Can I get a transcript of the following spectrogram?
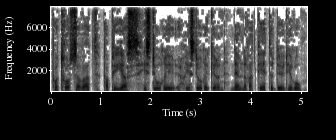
På tross av at Papyas, histori historikeren, nevner at Peter døde i Rom,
